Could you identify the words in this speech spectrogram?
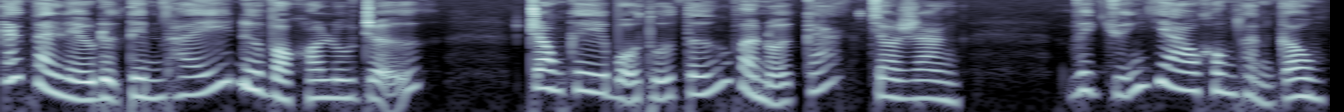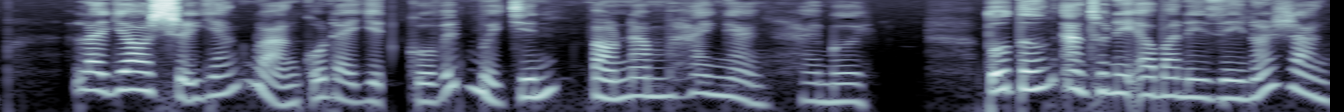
Các tài liệu được tìm thấy đưa vào kho lưu trữ trong khi Bộ Thủ tướng và nội các cho rằng việc chuyển giao không thành công là do sự gián đoạn của đại dịch COVID-19 vào năm 2020. Thủ tướng Anthony Albanese nói rằng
